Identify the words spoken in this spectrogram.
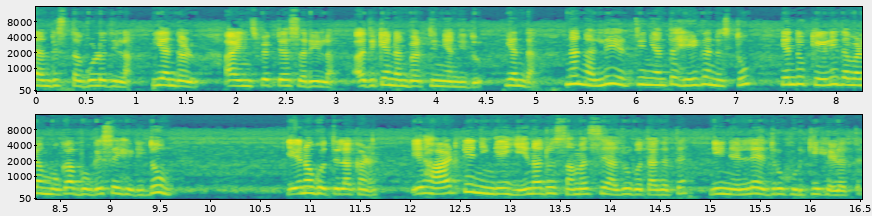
ನನ್ನ ರಿಸ್ಕ್ ತಗೊಳ್ಳೋದಿಲ್ಲ ಎಂದಳು. ಆ ಇನ್ಸ್ಪೆಕ್ಟರ್ ಸರಿಯಿಲ್ಲ, ಅದಕ್ಕೆ ನಾನು ಬರ್ತೀನಿ ಅಂದಿದ್ದು ಎಂದ. ನಾನು ಅಲ್ಲೇ ಇರ್ತೀನಿ ಅಂತ ಹೇಗನ್ನಿಸ್ತು? ಎಂದು ಕೇಳಿದವಳ ಮೊಗ ಬೊಗೆಸೆ ಹಿಡಿದು, ಏನೋ ಗೊತ್ತಿಲ್ಲ ಕಣ, ಈ ಹಾರ್ಟ್ಗೆ ನಿಮಗೆ ಏನಾದರೂ ಸಮಸ್ಯೆ ಆದರೂ ಗೊತ್ತಾಗುತ್ತೆ, ನೀನೆಲ್ಲೇ ಎದುರು ಹುಡುಕಿ ಹೇಳುತ್ತೆ.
